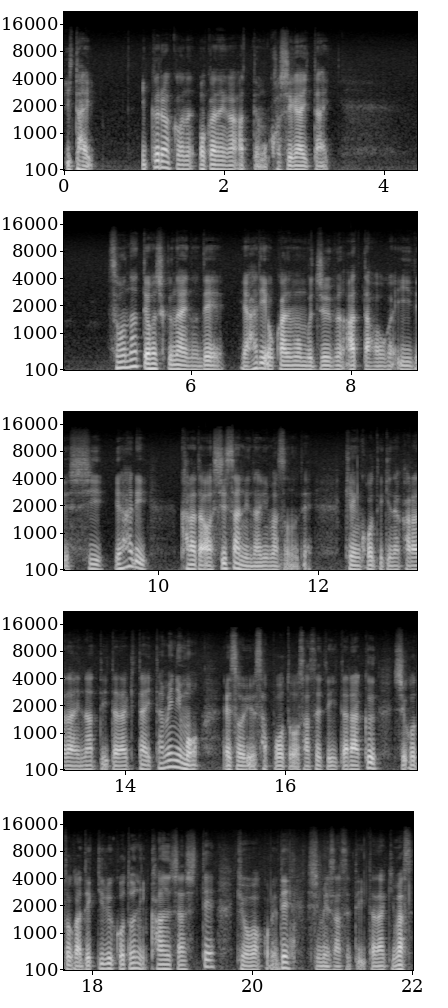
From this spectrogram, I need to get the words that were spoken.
痛い。いくらお金があっても腰が痛い。そうなってほしくないので、やはりお金も十分あった方がいいですし、やはり体は資産になりますので、健康的な体になっていただきたいためにも、えそういうサポートをさせていただく仕事ができることに感謝して、今日はこれで締めさせていただきます。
